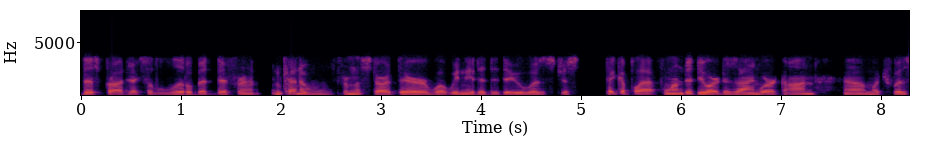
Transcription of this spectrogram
this project's a little bit different, and kind of from the start there, what we needed to do was just pick a platform to do our design work on, um, which was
